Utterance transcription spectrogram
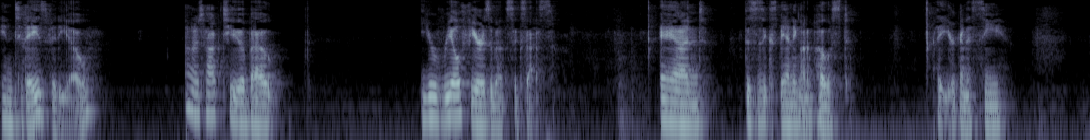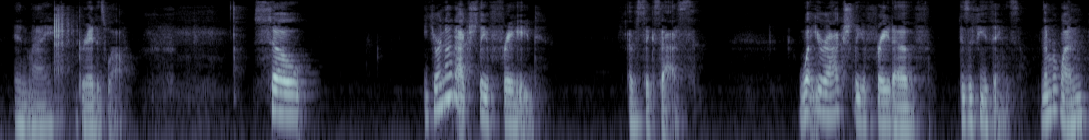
in today's video, I want to talk to you about your real fears about success. And this is expanding on a post that you're going to see in my grid as well. So you're not actually afraid of success. What you're actually afraid of is a few things. Number one,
